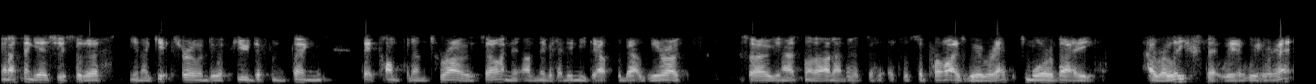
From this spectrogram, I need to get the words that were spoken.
And I think as you sort of you know get through and do a few different things, that confidence grows. So I have never had any doubts about Xero. So you know, it's not. I don't think it's a, it's a surprise where we're at. It's more of a a relief that we're where we're at,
